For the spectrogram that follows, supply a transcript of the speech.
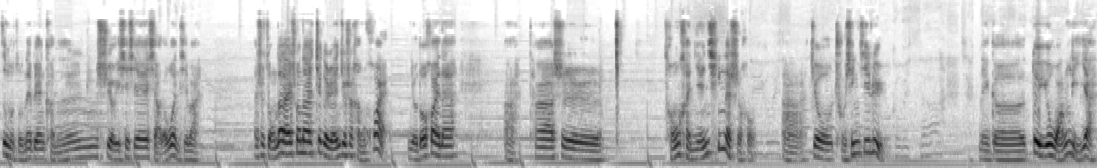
字幕组那边可能是有一些些小的问题吧，但是总的来说呢，这个人就是很坏，有多坏呢？啊，他是从很年轻的时候啊，就处心积虑。那个对于王离呀，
